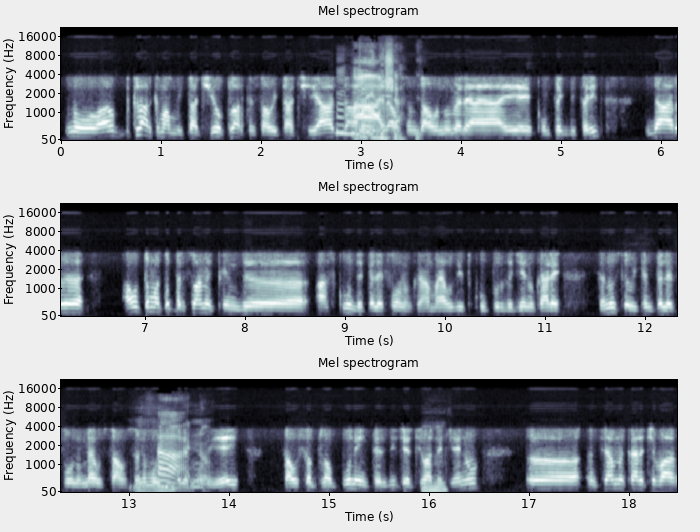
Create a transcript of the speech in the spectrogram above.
nu, a, clar că m-am uitat și eu, clar că s-a uitat și ea, dar A, nu așa. vreau să-mi dau numele aia, e complet diferit, dar uh, automat o persoană când uh, ascunde telefonul, că am mai auzit cupluri de genul care să nu se uite în telefonul meu sau să nu mă uit în Ah, telefonul nu. ei sau să propune interziceri ceva Mhm. de genul, uh, înseamnă că are ceva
